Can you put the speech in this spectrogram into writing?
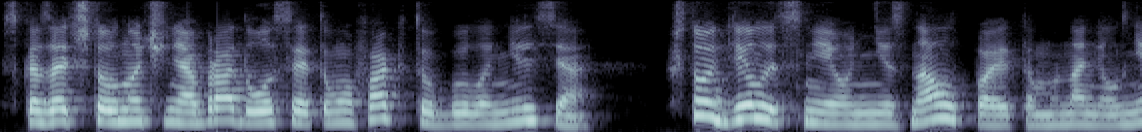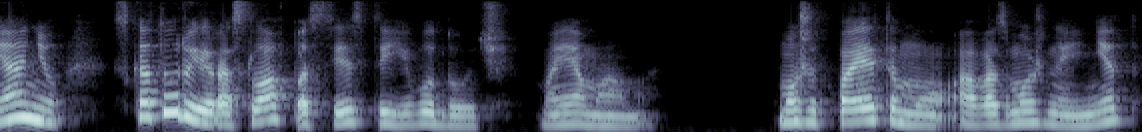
Сказать, что он очень обрадовался этому факту, было нельзя. Что делать с ней он не знал, поэтому нанял няню, с которой и росла впоследствии его дочь, моя мама. Может, поэтому, а возможно и нет,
